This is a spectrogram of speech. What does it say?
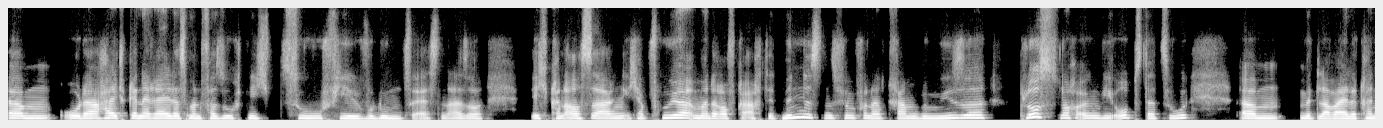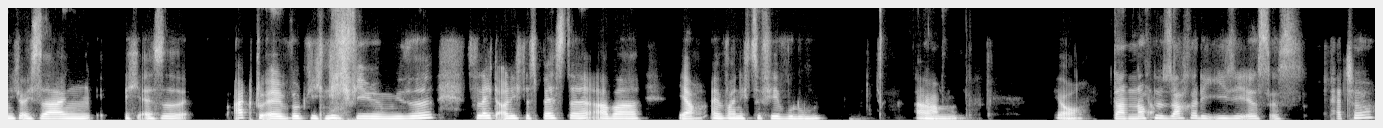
Ähm, oder halt generell, dass man versucht, nicht zu viel Volumen zu essen. Also ich kann auch sagen, ich habe früher immer darauf geachtet, mindestens 500 Gramm Gemüse plus noch irgendwie Obst dazu. Ähm, mittlerweile kann ich euch sagen, ich esse aktuell wirklich nicht viel Gemüse. Ist vielleicht auch nicht das Beste, aber ja, einfach nicht zu viel Volumen. Ähm, ja. Ja. Dann noch eine Sache, die easy ist, ist Fette.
